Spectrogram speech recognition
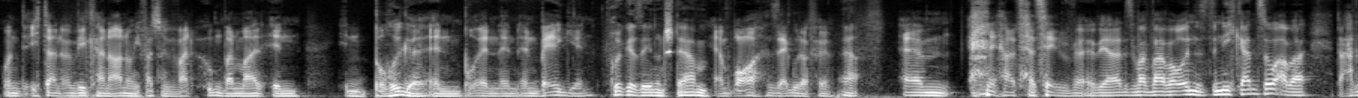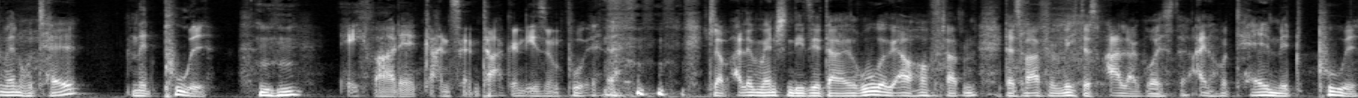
und ich dann irgendwie, keine Ahnung, ich weiß nicht, wir waren irgendwann mal in in Brügge in, in, in Belgien. Brügge sehen und sterben. Ja, boah, sehr guter Film. Ja, ähm, ja tatsächlich. Ja, das war, war bei uns nicht ganz so, aber da hatten wir ein Hotel mit Pool. Mhm. Ich war den ganzen Tag in diesem Pool. Ne? Ich glaube, alle Menschen, die sich da Ruhe erhofft hatten, das war für mich das Allergrößte. Ein Hotel mit Pool.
